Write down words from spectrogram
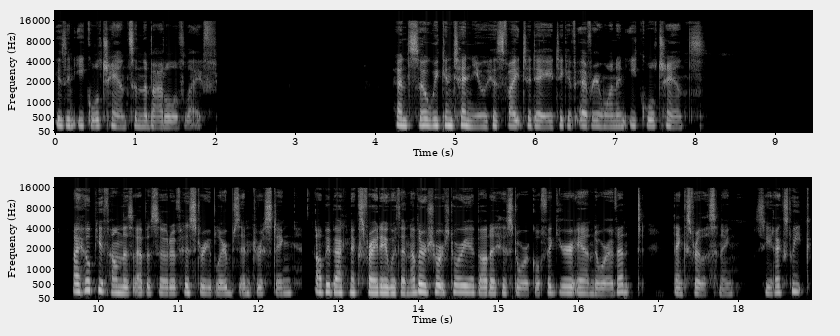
is an equal chance in the battle of life. And so we continue his fight today to give everyone an equal chance. I hope you found this episode of History Blurbs interesting. I'll be back next Friday with another short story about a historical figure and or event. Thanks for listening. See you next week.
